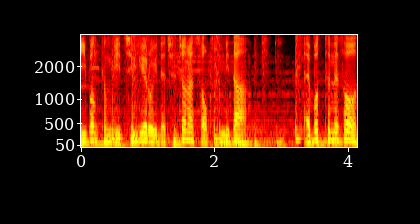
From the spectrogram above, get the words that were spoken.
이번 경기 징계로 인해 출전할 수 없습니다. 에버튼에서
